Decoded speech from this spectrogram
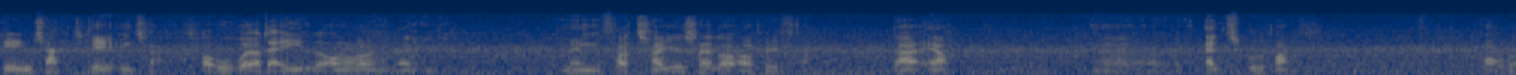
det er intakt Det er intakt. og urørt af ild. Og, Nu er i. Men fra tredje sal og op efter, der er øh, alt udbrændt. Og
